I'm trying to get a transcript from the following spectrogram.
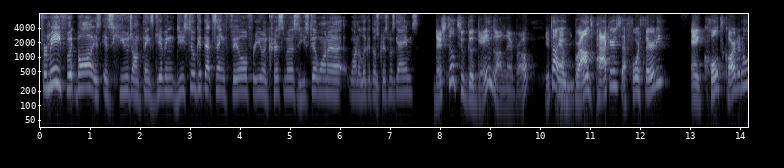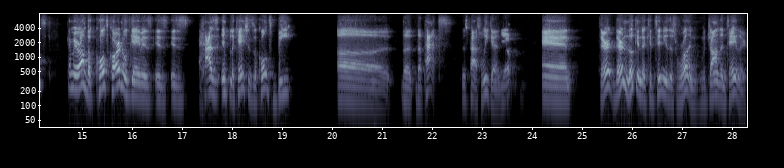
for me, football is is huge on Thanksgiving. Do you still get that same feel for you in Christmas? Do you still want to want to look at those Christmas games? There's still two good games on there, bro. You're talking mm-hmm. Browns Packers at 4:30 and Colts Cardinals. Get me around. The Colts Cardinals game is is is has implications. The Colts beat uh the the Pats this past weekend. Yep. And they're they're looking to continue this run with Jonathan Taylor.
